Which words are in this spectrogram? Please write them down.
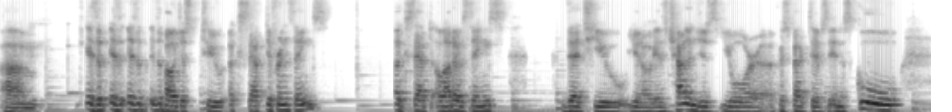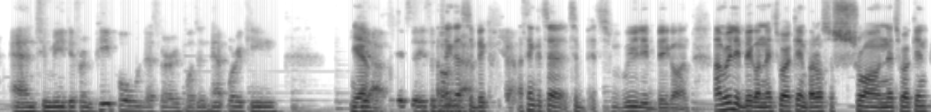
um, is, is, is, is about just to accept different things, accept a lot of things that you you know it challenges your perspectives in school and to meet different people. That's very important. Networking yeah, yeah it's, it's i think that's that. a big yeah. i think it's a it's a it's really big on i'm really big on networking but also strong networking.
